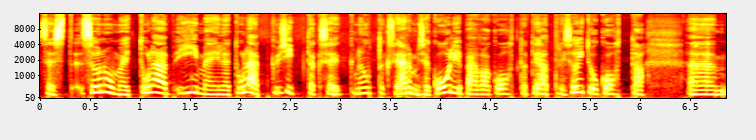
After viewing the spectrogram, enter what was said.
sest sõnumeid tuleb e, email'e tuleb, küsitakse, nõutakse järgmise koolipäeva kohta, teatrisõidu kohta, ähm,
